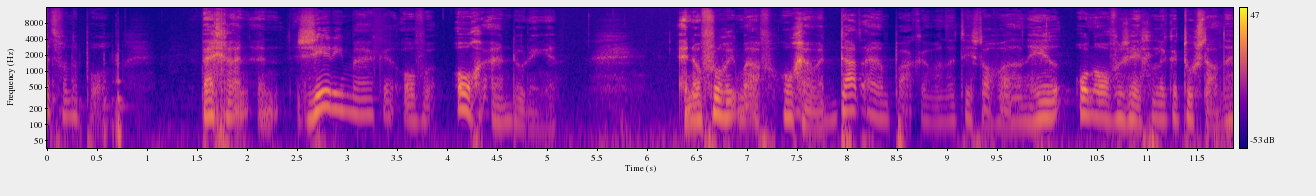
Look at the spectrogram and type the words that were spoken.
Van der Pol. Wij gaan een serie maken over oogaandoeningen. En dan vroeg ik me af, hoe gaan we dat aanpakken? Want het is toch wel een heel onoverzichtelijke toestand, hè?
